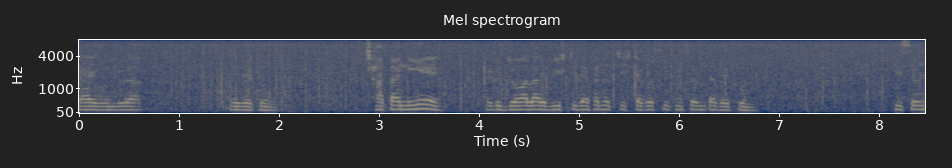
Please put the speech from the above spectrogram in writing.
তাই বন্ধুরা, এই দেখুন, ছাতা নিয়ে একটু জল আর বৃষ্টি দেখানোর চেষ্টা করছি, পিছনটা দেখুন। পিছন,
